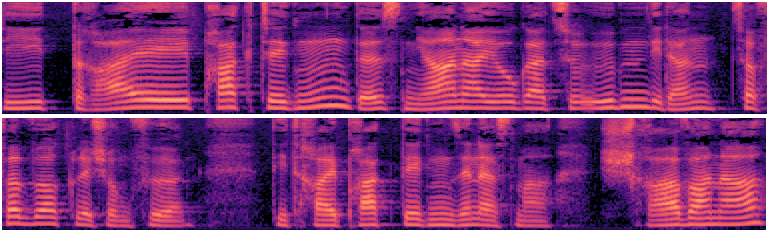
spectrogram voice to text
die drei Praktiken des Jnana Yoga zu üben, die dann zur Verwirklichung führen. Die drei Praktiken sind erstmal Shravana,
